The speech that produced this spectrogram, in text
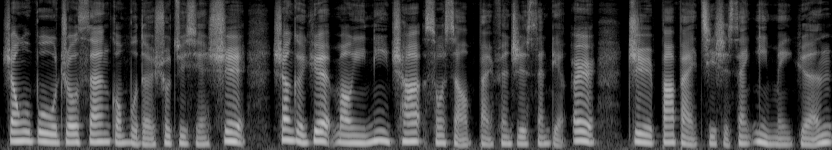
商务部周三公布的数据显示，上个月贸易逆差缩小百分之三点二，至八百七十三亿美元。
